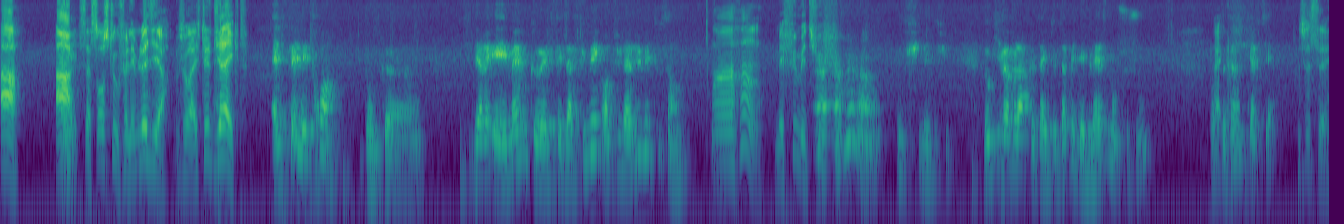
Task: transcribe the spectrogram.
Ah Ah, ça change tout, fallait me le dire. J'aurais acheté direct. Elle fait les trois. Donc, euh, et même qu'elle fait de la fumée quand tu l'allumes et tout ça. ah. Mais fume et tu. Ah, une fumée dessus. Donc il va falloir que tu ailles te taper des blesses, mon chouchou, pour te faire une cafetière. Je sais.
